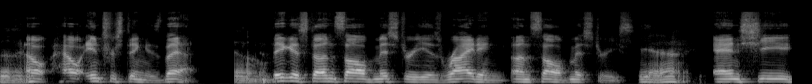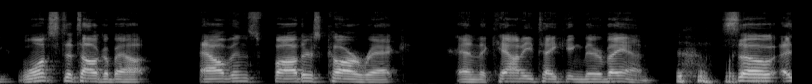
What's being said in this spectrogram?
Uh-huh. How how interesting is that? Oh. The biggest unsolved mystery is writing unsolved mysteries. Yeah. And she wants to talk about Alvin's father's car wreck and the county taking their van. so uh,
